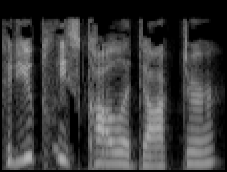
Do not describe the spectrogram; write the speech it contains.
Could you please call a doctor?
